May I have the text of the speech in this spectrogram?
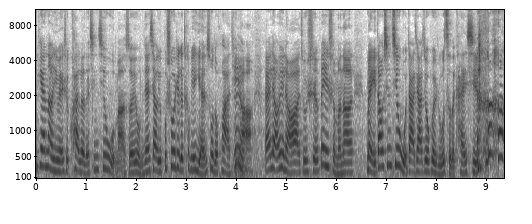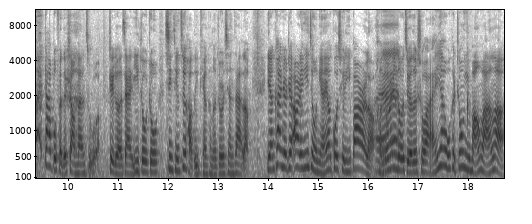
天呢，因为是快乐的星期五嘛，所以我们今天下午就不说这个特别严肃的话题啊，来聊一聊啊，就是为什么呢？每到星期五，大家就会如此的开心。大部分的上班族，这个在一周中心情最好的一天，可能就是现在了。眼看着这二零一九年要过去了一半了，很多人都觉得说，哎呀，我可终于忙完了。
